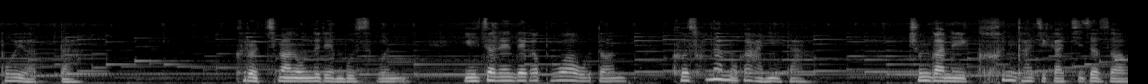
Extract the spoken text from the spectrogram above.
보였다. 그렇지만 오늘의 모습은 예전에 내가 보아오던 그 소나무가 아니다. 중간에 큰 가지가 찢어져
